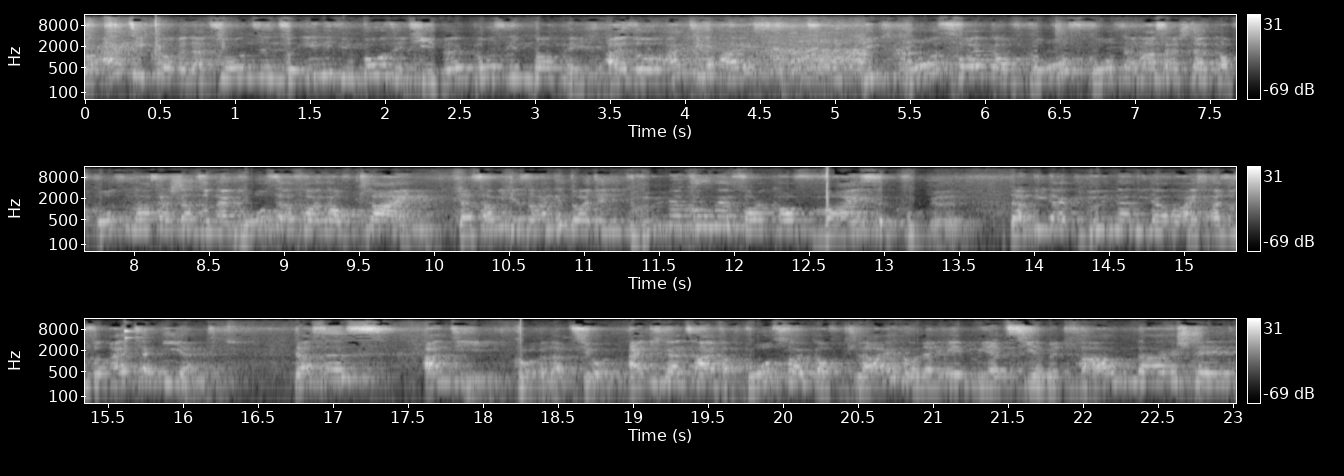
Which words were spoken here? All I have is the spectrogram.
So Antikorrelationen sind so ähnlich wie positive, bloß eben doch nicht. Also Anti heißt nicht groß folgt auf groß, großer Wasserstand auf großen Wasserstand, sondern großer folgt auf klein. Das habe ich hier so angedeutet. Grüne Kugel folgt auf weiße Kugel. Dann wieder grün, dann wieder weiß. Also so alternierend. Das ist Antikorrelation. Eigentlich ganz einfach. Groß folgt auf klein oder eben jetzt hier mit Farben dargestellt,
